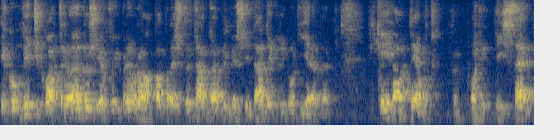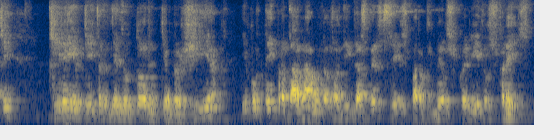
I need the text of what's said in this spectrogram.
E com 24 anos eu fui para a Europa para estudar na Universidade Gregoriana. Fiquei lá até os 47, tirei o título de doutor em teologia e voltei para dar aulas ali das Mercês para os meus queridos freis.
